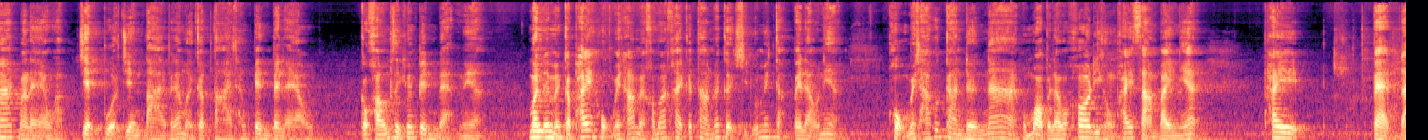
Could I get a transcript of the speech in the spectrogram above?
มากๆมาแล้วอะเจ็บปวดเจียนตายไปแล้วเหมือนกับตายทั้งเป็นไปแล้ว กับความรู้สึกที่มันเป็นแบบเนี้ยมันเลยเหมือนกับไพ่หกไม้เท้าหมายความว่าใครก็ตามถ้าเกิดคิดว่าไม่กลับไปแล้วเนี่ยหกไม้เท้าคือการเดินหน้า ผมบอกไปแล้วว่าข้อดีของไพ่สามใบเนี้ยไพ่แปดด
